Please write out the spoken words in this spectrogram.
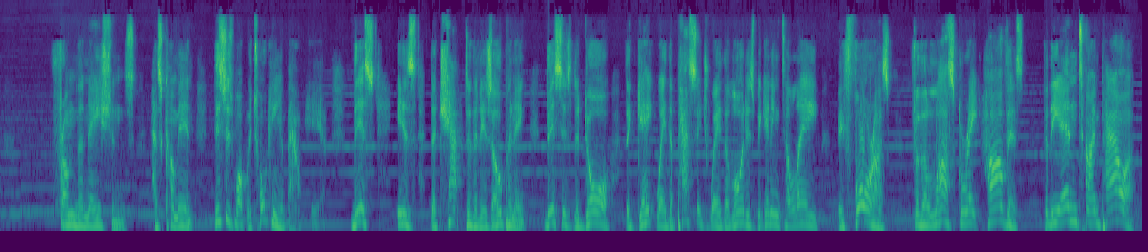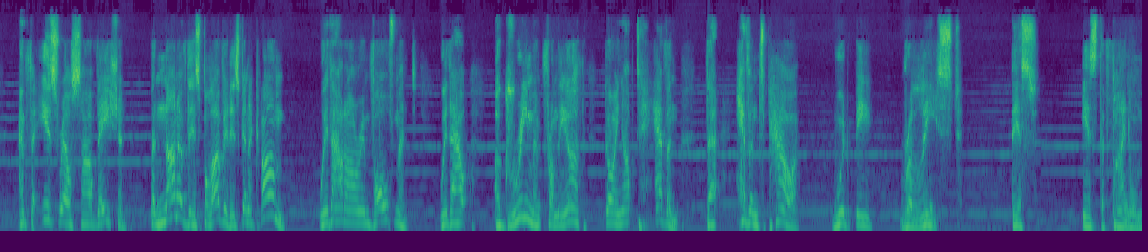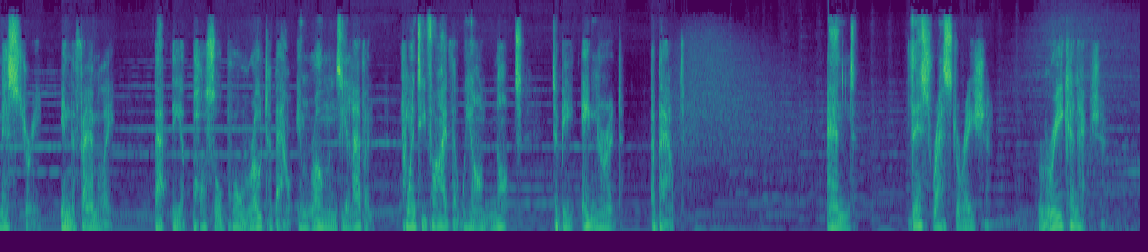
from the nations has come in. This is what we're talking about here. This is the chapter that is opening. This is the door, the gateway, the passageway the Lord is beginning to lay before us for the last great harvest, for the end time power, and for Israel's salvation. But none of this, beloved, is going to come without our involvement, without agreement from the earth going up to heaven, that heaven's power would be released. This is the final mystery in the family that the Apostle Paul wrote about in Romans 11 25 that we are not to be ignorant about. And this restoration, reconnection,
